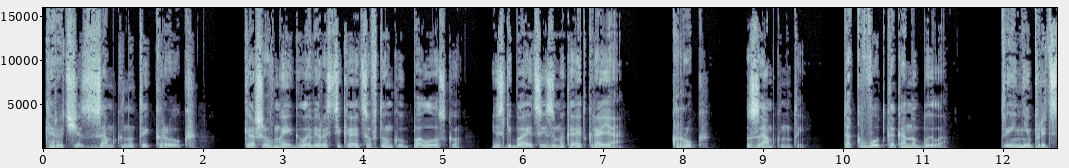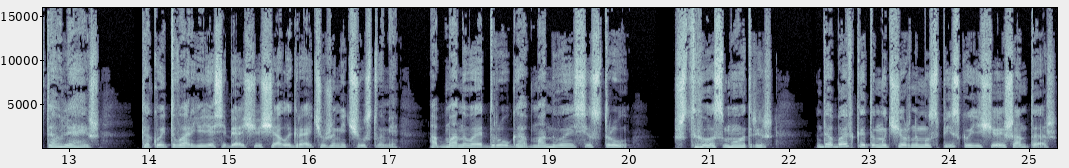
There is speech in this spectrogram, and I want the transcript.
Короче, замкнутый круг. Каша в моей голове растекается в тонкую полоску, изгибается и замыкает края. Круг. Замкнутый. Так вот, как оно было. «Ты не представляешь, какой тварью я себя ощущал, играя чужими чувствами, обманывая друга, обманывая сестру. Что смотришь? Добавь к этому черному списку еще и шантаж.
